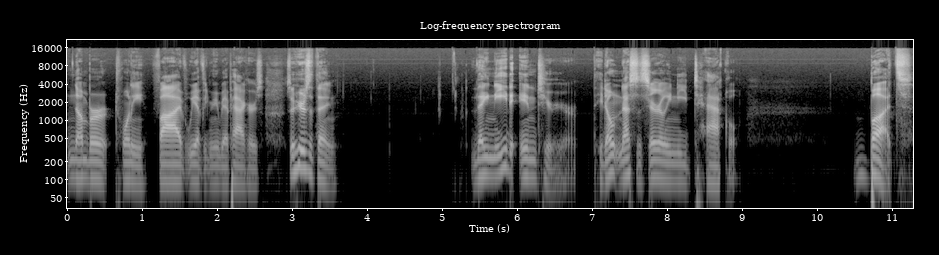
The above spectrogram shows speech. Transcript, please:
number 25, we have the Green Bay Packers. So here's the thing they need interior, they don't necessarily need tackle. But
